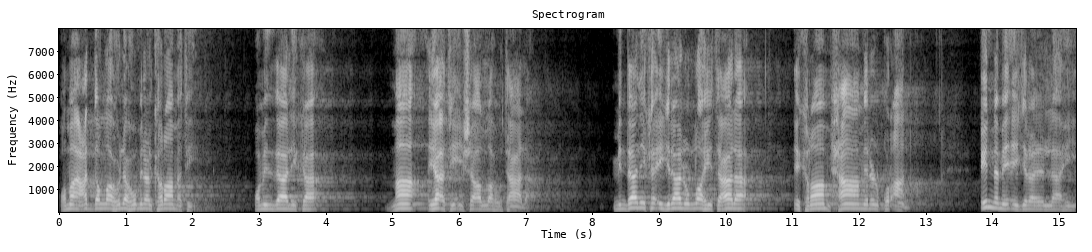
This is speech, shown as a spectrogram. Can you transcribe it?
وما أعد الله له من الكرامة ومن ذلك ما يأتي إن شاء الله تعالى. من ذلك إجلال الله تعالى إكرام حامل القرآن. إن من إجلال الله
